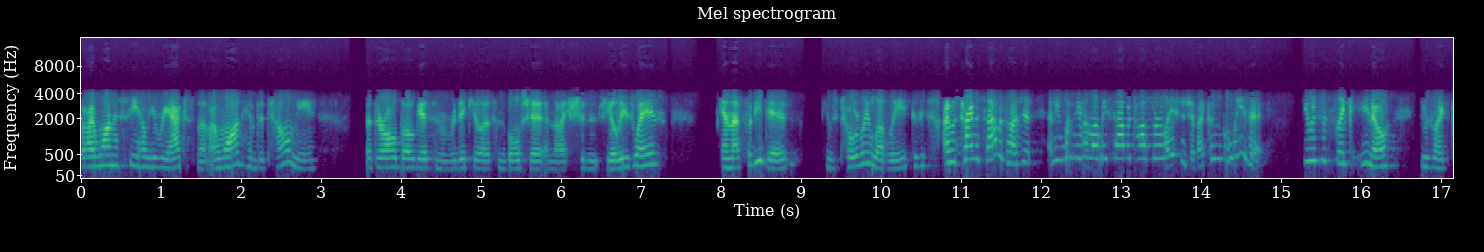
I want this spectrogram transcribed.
but I want to see how he reacts to them. I want him to tell me that they're all bogus and ridiculous and bullshit, and that I shouldn't feel these ways. And that's what he did. He was totally lovely because I was trying to sabotage it, and he wouldn't even let me sabotage the relationship. I couldn't believe it. He was just like, you know, he was like,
